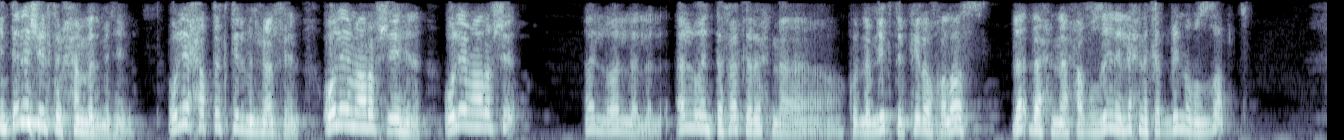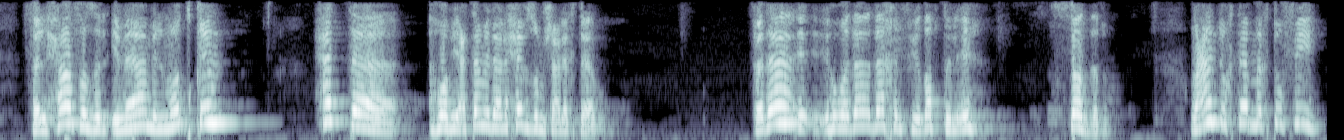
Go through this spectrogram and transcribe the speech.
أنت ليه شلت محمد من هنا؟ وليه حطيت كلمة مش عارف هنا وليه ما أعرفش إيه هنا؟ وليه ما أعرفش إيه؟ قال له لا لا لا قال له أنت فاكر إحنا كنا بنكتب كده وخلاص؟ لا ده إحنا حافظين اللي إحنا كاتبينه بالظبط. فالحافظ الإمام المتقن حتى هو بيعتمد على حفظه مش على كتابه. فده هو ده داخل في ضبط الإيه؟ الصدر. وعنده كتاب مكتوب فيه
